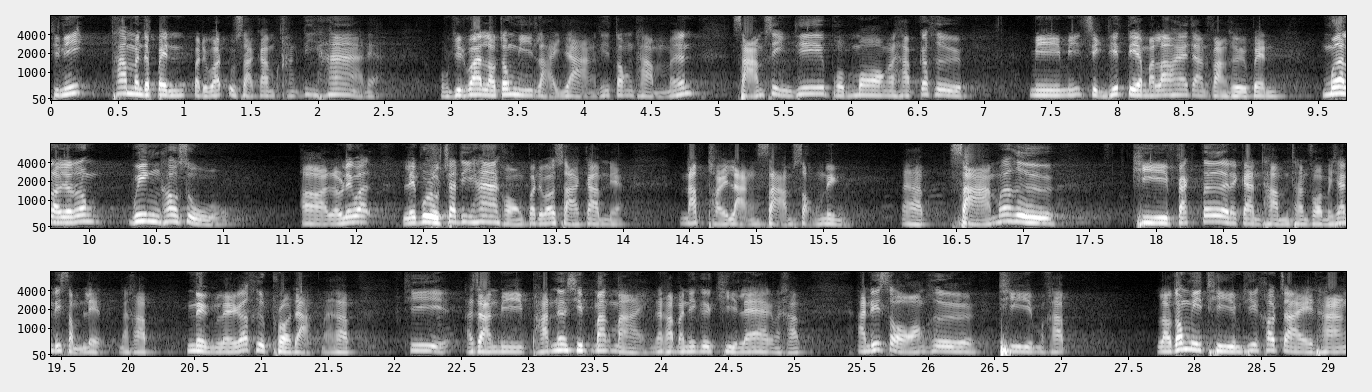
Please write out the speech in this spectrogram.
ทีนี้ถ้ามันจะเป็นปฏิวัติอุตสาหกรรมครั้งที่5เนี่ยผมคิดว่าเราต้องมีหลายอย่างที่ต้องทำเพราะฉะนั้นสามสิ่งที่ผมมองนะครับก็คือมีมีสิ่งที่เตรียมมาเล่าให้อาจารย์ฟังคือเป็น เมื่อเราจะต้องวิ่งเข้าสู่เราเรียกว่า revolution ที่ 5 ของปฏิวัติอุตสาหกรรมเนี่ยนับถอยหลัง 3 2 1นะครับส คือ key factor ในการทำ transformation ที่สำเร็จนะครับหนึ่งเลยก็คือ product นะครับที่อาจารย์มี partnership มากมายนะครับอันนี้คือ key แรกนะครับ อันที่สองคือทีมครับเราต้องมีทีมที่เข้าใจทั้ง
